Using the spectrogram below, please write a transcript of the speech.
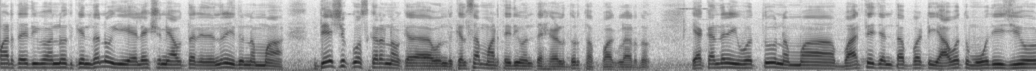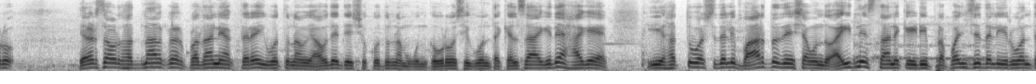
ಮಾಡ್ತಾ ಇದ್ದೀವಿ ಅನ್ನೋದಕ್ಕಿಂತನೂ ಈ ಎಲೆಕ್ಷನ್ ಯಾವ ಥರ ಇದೆ ಅಂದರೆ ಇದು ನಮ್ಮ ದೇಶಕ್ಕೋಸ್ಕರ ನಾವು ಒಂದು ಕೆಲಸ ಮಾಡ್ತಾಯಿದ್ದೀವಿ ಅಂತ ಹೇಳಿದ್ರು ತಪ್ಪಾಗಲಾರ್ದು. ಯಾಕಂದರೆ ಇವತ್ತು ನಮ್ಮ ಭಾರತೀಯ ಜನತಾ ಪಾರ್ಟಿ, ಯಾವತ್ತು ಮೋದಿಜಿಯವರು ಎರಡು ಸಾವಿರದ ಹದಿನಾಲ್ಕರ ಪ್ರಧಾನಿ ಆಗ್ತಾರೆ. ಇವತ್ತು ನಾವು ಯಾವುದೇ ದೇಶಕ್ಕೆ ಹೋದರೂ ನಮಗೊಂದು ಗೌರವ ಸಿಗುವಂಥ ಕೆಲಸ ಆಗಿದೆ. ಹಾಗೆ ಈ ಹತ್ತು ವರ್ಷದಲ್ಲಿ ಭಾರತ ದೇಶ ಒಂದು ಐದನೇ ಸ್ಥಾನಕ್ಕೆ ಇಡೀ ಪ್ರಪಂಚದಲ್ಲಿ ಇರುವಂಥ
